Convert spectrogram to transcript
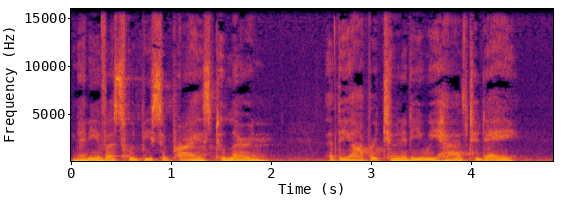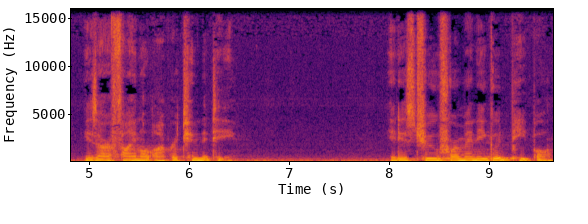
many of us would be surprised to learn that the opportunity we have today is our final opportunity. It is true for many good people.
